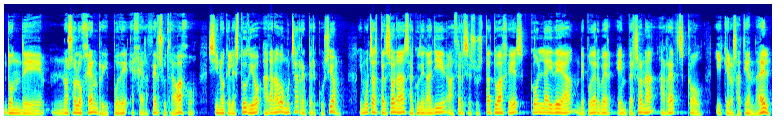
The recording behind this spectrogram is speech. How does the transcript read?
donde no solo Henry puede ejercer su trabajo, sino que el estudio ha ganado mucha repercusión. Y muchas personas acuden allí a hacerse sus tatuajes con la idea de poder ver en persona a Red Skull y que los atienda él.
